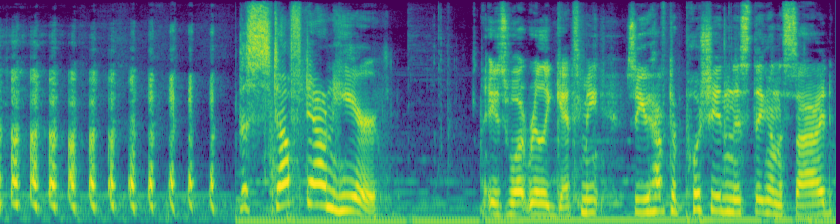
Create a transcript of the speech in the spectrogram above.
the stuff down here is what really gets me. So you have to push in this thing on the side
